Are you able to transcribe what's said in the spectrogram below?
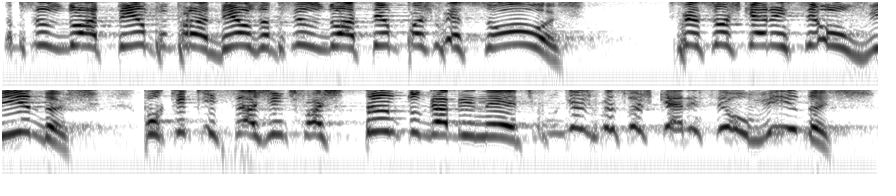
Eu preciso doar tempo para Deus, eu preciso doar tempo para as pessoas. As pessoas querem ser ouvidas. Por que, que a gente faz tanto gabinete? Porque as pessoas querem ser ouvidas.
